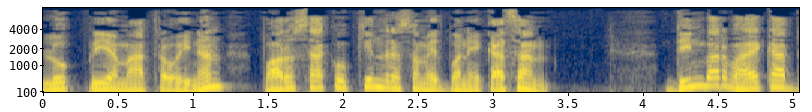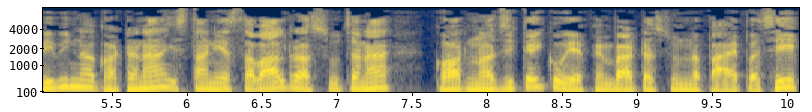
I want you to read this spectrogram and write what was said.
लोकप्रिय मात्र होइनन् भरोसाको केन्द्र समेत बनेका छन्। दिनभर भएका विभिन्न घटना स्थानीय सवाल र सूचना घर नजिकैको एफएमबाट सुन्न पाएपछि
